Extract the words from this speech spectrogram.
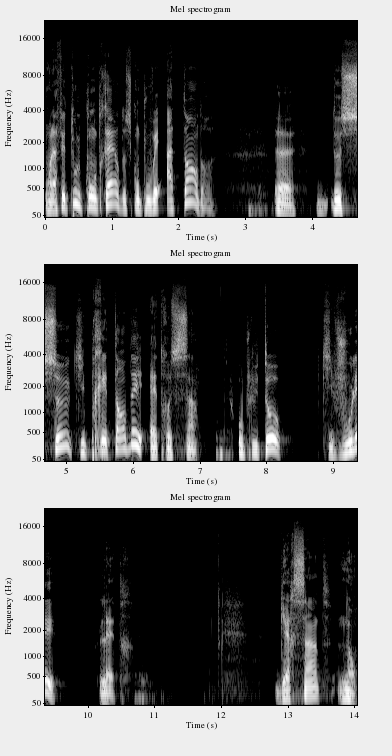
on a fait tout le contraire de ce qu'on pouvait attendre euh, de ceux qui prétendaient être saints, ou plutôt qui voulaient l'être. Guerre sainte, non.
